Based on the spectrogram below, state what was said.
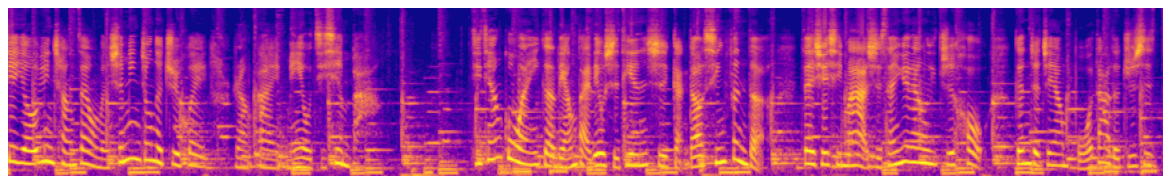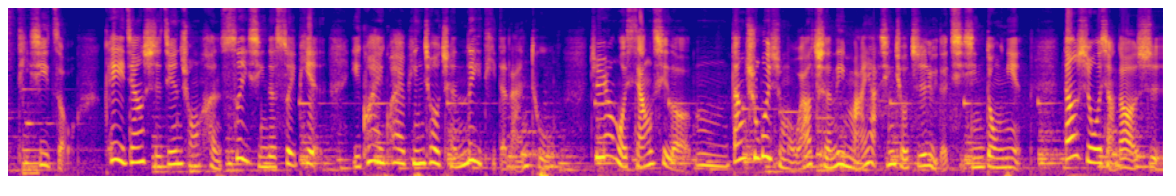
借由蕴藏在我们生命中的智慧，让爱没有极限吧。即将过完一个两百六十天，是感到兴奋的。在学习玛雅十三月亮历之后，跟着这样博大的知识体系走，可以将时间从很碎形的碎片，一块一块拼凑成立体的蓝图。这让我想起了，嗯，当初为什么我要成立玛雅星球之旅的起心动念。当时我想到的是，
